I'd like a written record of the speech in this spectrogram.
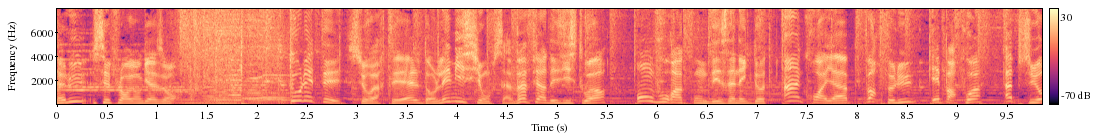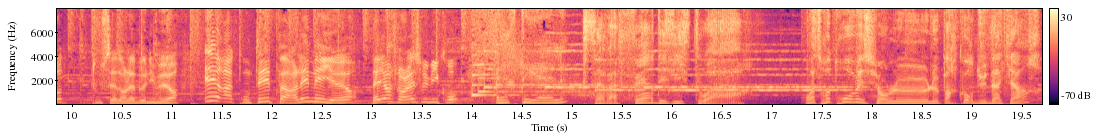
Salut, c'est Florian Gazan. Tout l'été sur RTL, dans l'émission Ça va faire des histoires, on vous raconte des anecdotes incroyables, farfelues et parfois absurdes, tout ça dans la bonne humeur, et racontées par les meilleurs. D'ailleurs, je leur laisse le micro. RTL, Ça va faire des histoires. On va se retrouver sur le, le parcours du Dakar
